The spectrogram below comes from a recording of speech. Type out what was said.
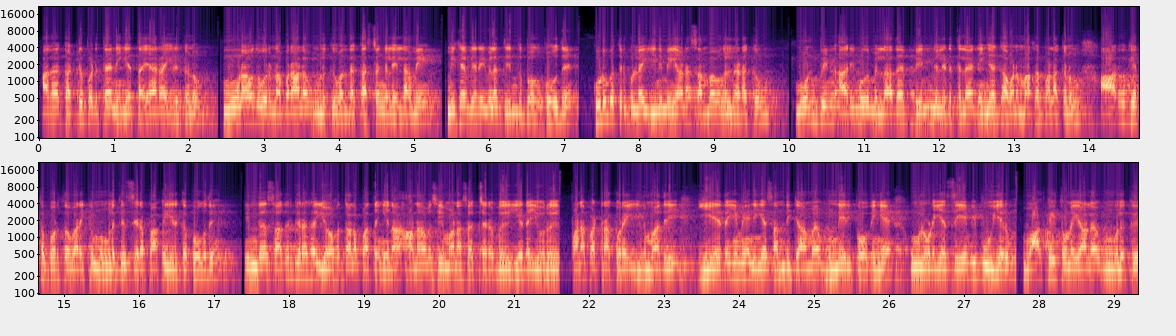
அதை கட்டுப்படுத்த நீங்க தயாரா இருக்கணும். மூணாவது ஒரு நபரால உங்களுக்கு வந்த கஷ்டங்கள் எல்லாமே மிக விரைவில் தீர்ந்து போக போகுது. குடும்பத்திற்குள்ள இனிமையான சம்பவங்கள் நடக்கும். முன்பின் அறிமுகம் இல்லாத பெண்களிடத்துல நீங்க கவனமாக பழக்கணும். ஆரோக்கியத்தை பொறுத்த வரைக்கும் உங்களுக்கு சிறப்பாக இருக்க போகுது. இந்த சதுர்கிரக யோகத்தால பார்த்தீங்கன்னா அனாவசியமான சச்சரவு இடையூறு பணப்பற்றாக்குறை இது மாதிரி எதையுமே நீங்க சந்திக்காம முன்னேறி போவீங்க. உங்களுடைய சேமிப்பு உயரும். வாழ்க்கை துணையால உங்களுக்கு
